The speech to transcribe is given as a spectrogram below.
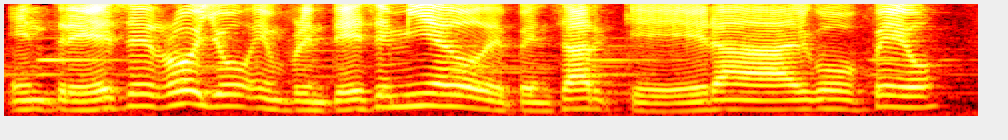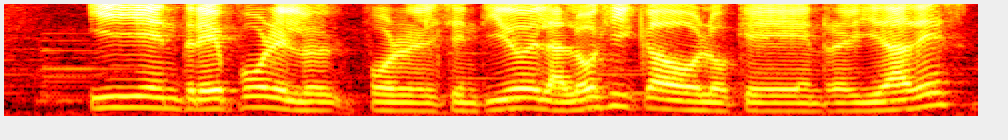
entre ese rollo, enfrenté ese miedo de pensar que era algo feo y entré por el, por el sentido de la lógica o lo que en realidad es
